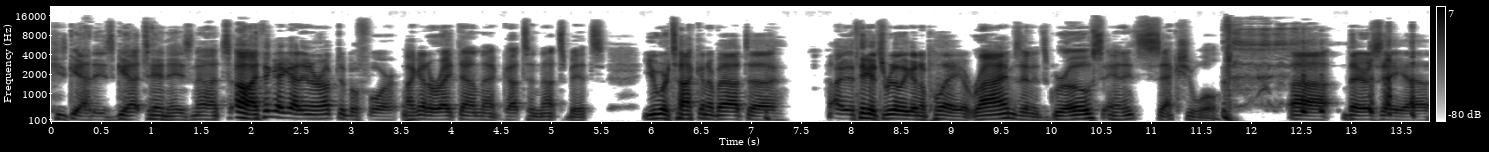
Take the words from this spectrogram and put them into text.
He's got his guts and his nuts. Oh, I think I got interrupted before. I got to write down that guts and nuts bits. You were talking about. uh I think it's really going to play. It rhymes and it's gross and it's sexual. uh, there's a. Uh,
